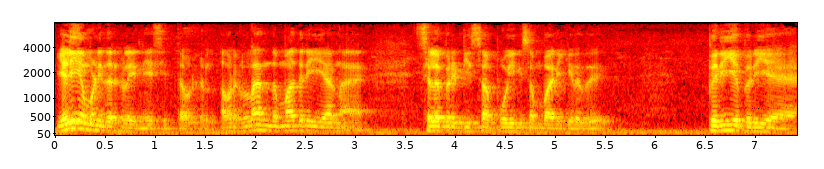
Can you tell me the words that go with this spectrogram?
எளிய மனிதர்களை நேசித்தவர்கள். அவர்கள்லாம் இந்த மாதிரியான செலிபிரிட்டிஸாக போய் சம்பாதிக்கிறது. பெரிய பெரிய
